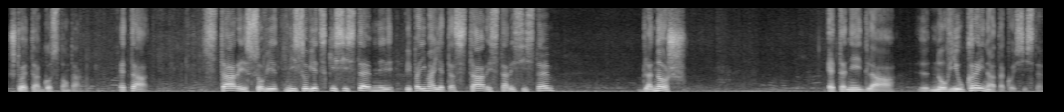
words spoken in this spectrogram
что это госстандарт? Это старый совет, не советский систем, не, вы понимаете, это старый, старый систем для нож. Это не для э, новой Украины такой систем.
